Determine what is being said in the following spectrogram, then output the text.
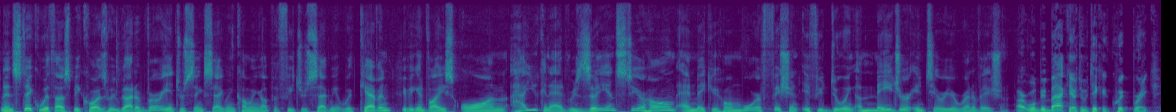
And stick with us because we've got a very interesting segment coming up, a feature segment with Kevin giving advice on how you can add resilience to your home and make your home more efficient if you're doing a major interior renovation. All right, we'll be back after we take a quick break.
